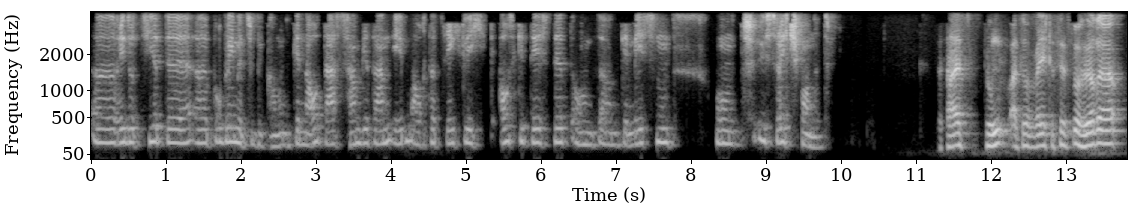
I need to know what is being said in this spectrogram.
reduzierte Probleme zu bekommen. Genau das haben wir dann eben auch tatsächlich ausgetestet und gemessen und ist recht spannend. Das heißt, du, also wenn ich das jetzt so höre,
